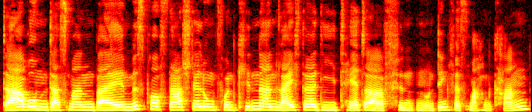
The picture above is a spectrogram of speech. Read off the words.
darum, dass man bei Missbrauchsdarstellungen von Kindern leichter die Täter finden und dingfest machen kann.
